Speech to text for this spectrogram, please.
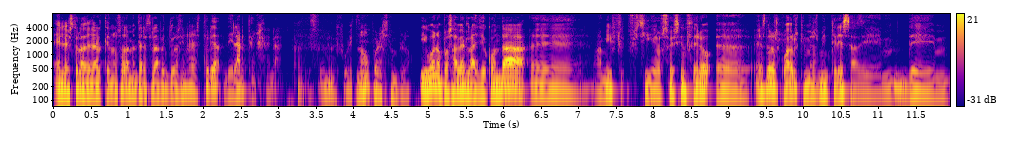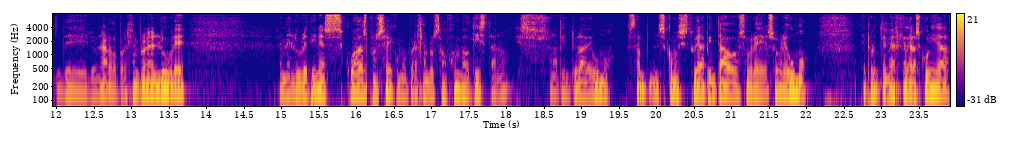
en la historia del arte, no solamente en la historia de la pintura, sino en la historia del arte en general. Es muy fuerte. ¿no? Por ejemplo. Y bueno, pues a ver, la Gioconda, eh, a mí, si os soy sincero, eh, es de los cuadros que menos me interesa de, de- de Leonardo. Por ejemplo, en el Louvre, en el Louvre tienes cuadros, pues no sé, como por ejemplo San Juan Bautista, ¿no? Que es una pintura de humo. Es, es como si estuviera pintado sobre, sobre humo. De pronto emerge de la oscuridad.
